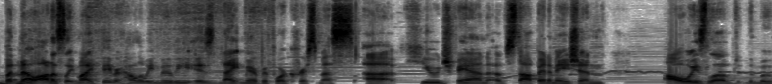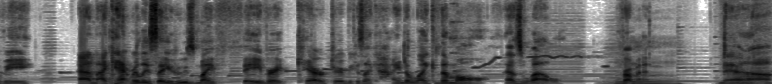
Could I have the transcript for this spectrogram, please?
but no, honestly, my favorite Halloween movie is Nightmare Before Christmas. Uh huge fan of stop animation. Always loved the movie. And I can't really say who's my favorite character because I kind of like them all as well. From it. Mm. Yeah.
